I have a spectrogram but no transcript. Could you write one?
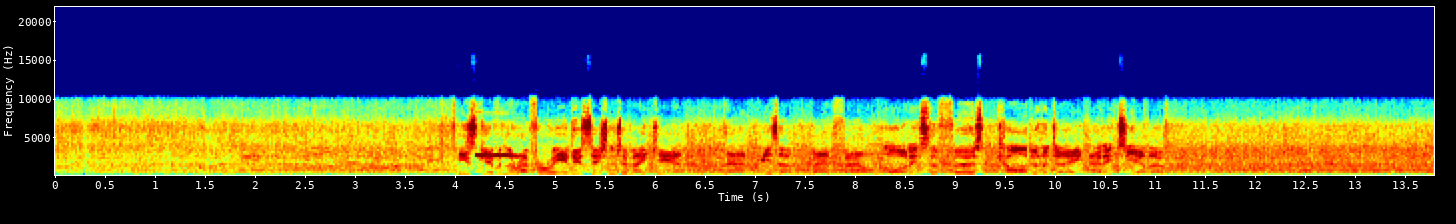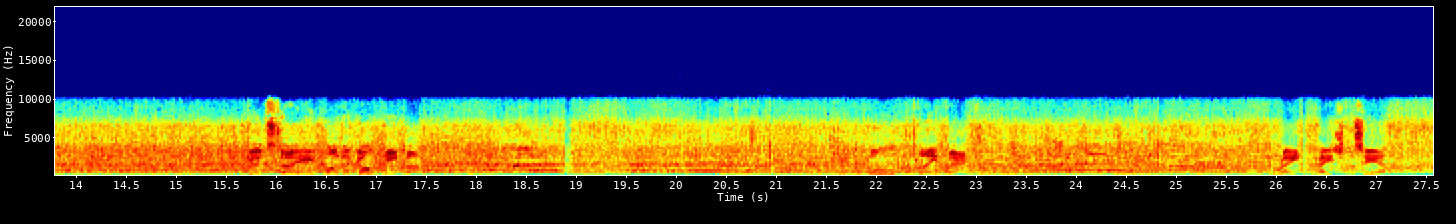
He's given the referee a decision to make here. That is a bad foul. Oh, and it's the first card of the day, and it's yellow. Good save by the goalkeeper. Great patience here.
